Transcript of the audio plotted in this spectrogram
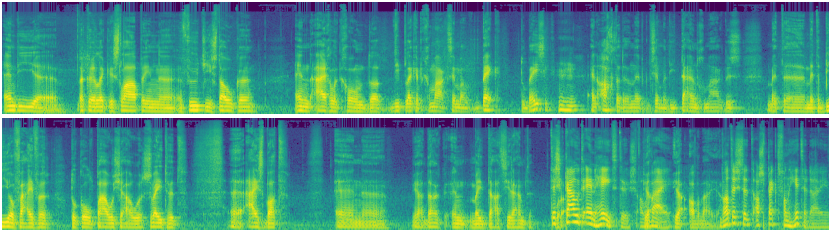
en die, daar kun je lekker slapen in een vuurtje stoken. En eigenlijk gewoon dat, die plek heb ik gemaakt, zeg maar, back to basic. Mhm. En achter dan heb ik zeg maar, die tuin gemaakt. Dus met, eh, met de biovijver, de cold power shower, zweethut, eh, ijsbad. En, eh, ja, daar, en meditatieruimte. Het is koud en heet dus, allebei. Ja, ja allebei. Ja. Wat is het aspect van hitte daarin?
